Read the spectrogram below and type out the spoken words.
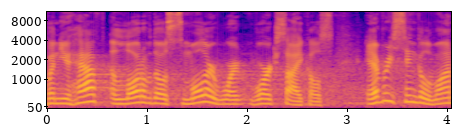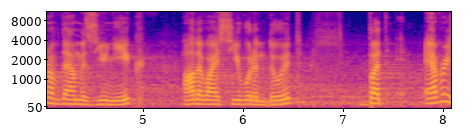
when you have a lot of those smaller work, work cycles, every single one of them is unique, otherwise you wouldn't do it. But every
